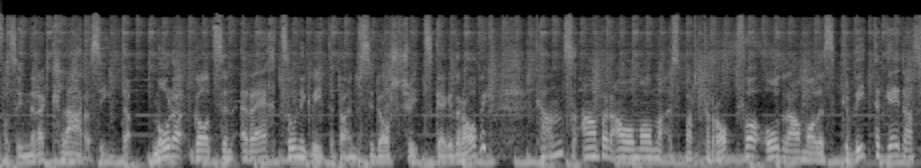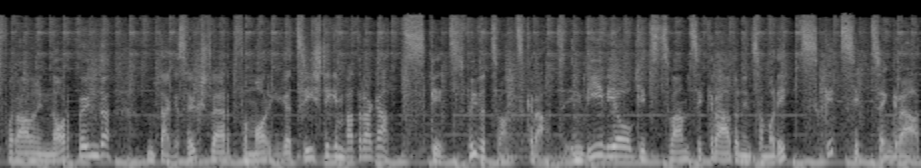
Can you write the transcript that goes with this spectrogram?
von seiner klaren Seite. Morgen geht es dann recht sonnig weiter hier in der Südostschweiz. Gegen den Abend kann es aber auch einmal noch ein paar Tropfen oder auch mal ein Gewitter geben, das vor allem in Nordbünden. Und Tageshöchstwert vom morgigen Dienstag in Bad Ragaz gibt es 25 Grad. In Bivio gibt es 20 Grad und in Samoritz gibt es 17 Grad.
